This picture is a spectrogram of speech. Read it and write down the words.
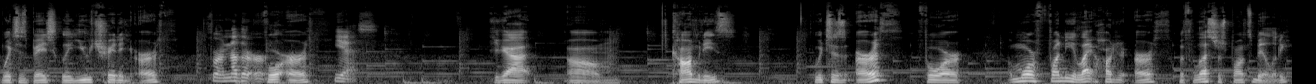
which is basically you trading Earth For another Earth. for Earth. yes. You got um comedies, which is Earth for a more funny, lighthearted Earth with less responsibility.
